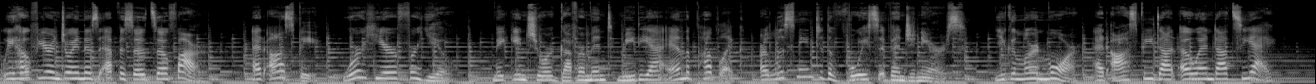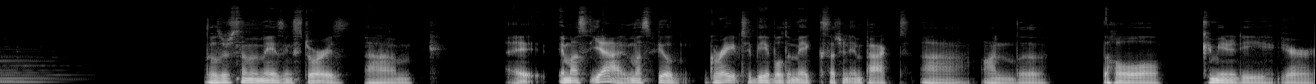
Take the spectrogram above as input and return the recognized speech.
We hope you're enjoying this episode so far. At OSPE, we're here for you, making sure government, media, and the public are listening to the voice of engineers. You can learn more at ospe.on.ca. Those are some amazing stories. Um, it, it must, yeah, it must feel great to be able to make such an impact uh, on the the whole community, your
